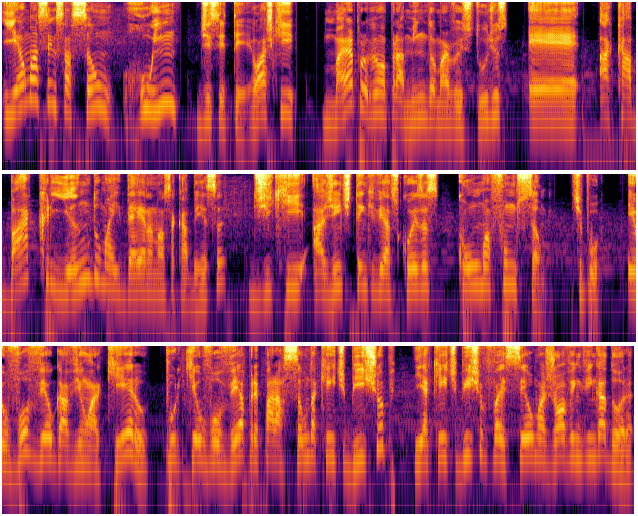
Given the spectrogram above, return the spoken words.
E é uma sensação ruim de se ter. Eu acho que maior problema pra mim do Marvel Studios é acabar criando uma ideia na nossa cabeça de que a gente tem que ver as coisas com uma função. Tipo, eu vou ver o Gavião Arqueiro porque eu vou ver a preparação da Kate Bishop e a Kate Bishop vai ser uma jovem vingadora.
